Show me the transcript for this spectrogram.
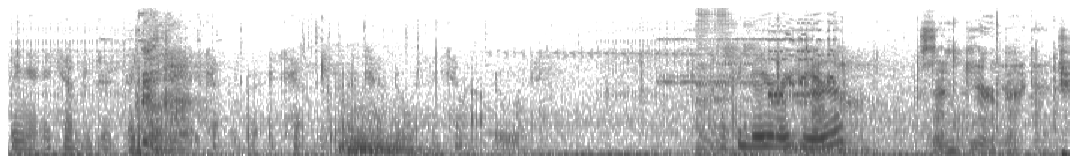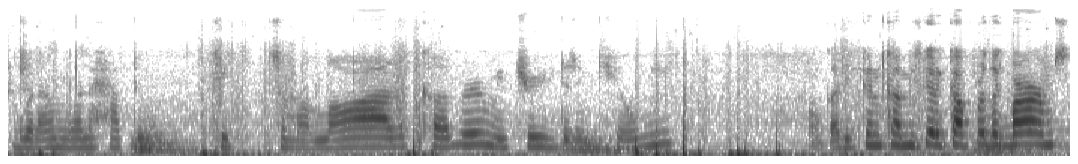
Dang it, I can't do it. I can't do it. I can't do it. I can't do it. I can't do it. I cannot do it. I can do it right here, Send gear package. but I'm gonna have to take some a lot of cover. Make sure he doesn't kill me. Oh god, he's gonna come. He's gonna come for the barms.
